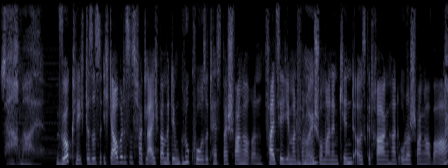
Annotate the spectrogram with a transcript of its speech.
Sag mal. Wirklich, das ist, ich glaube, das ist vergleichbar mit dem Glukosetest bei Schwangeren. Falls hier jemand von Mhm. euch schon mal ein Kind ausgetragen hat oder schwanger war.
